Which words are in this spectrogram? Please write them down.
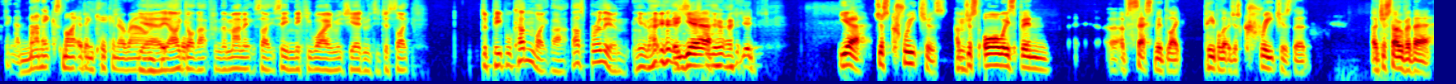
I think the Manics might have been kicking around. Yeah, yeah, I got that from the Manics, like seeing Nicky Wire and Richie Edwards. You're just like, do people come like that? That's brilliant, you know? Yeah, you know? yeah, yeah, just creatures. I've Mm. just always been uh, obsessed with like people that are just creatures that are just over there,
